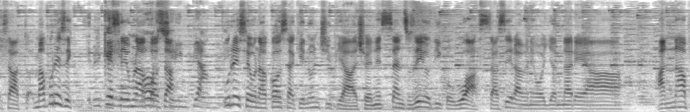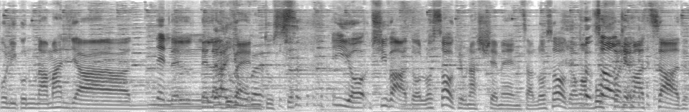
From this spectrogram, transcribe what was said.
Esatto, ma pure se, Perché se è una cosa... rimpianti. Pure se è una cosa che non ci piace, nel senso se io dico wow, stasera me ne voglio andare a, a Napoli con una maglia Del- del- della, della Juventus, io ci vado, lo so che è una scemenza, lo so che è una Lo so buffane che- mazzate,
